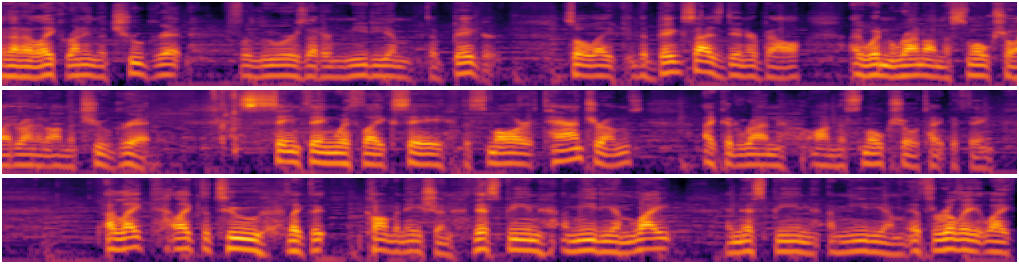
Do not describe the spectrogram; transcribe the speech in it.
And then I like running the true grit for lures that are medium to bigger. So like the big size dinner bell, I wouldn't run on the smoke show, I'd run it on the true grit. Same thing with like say the smaller tantrums, I could run on the smoke show type of thing. I like I like the two like the combination. This being a medium light and this being a medium. It's really like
